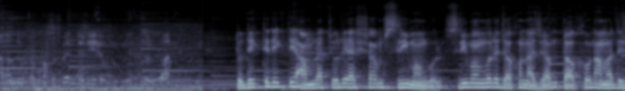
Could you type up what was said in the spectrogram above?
আনন্দ উপভোগ করবেন যদি এরকম গ্রুপ পান। তো দেখতে দেখতে আমরা চলে আসলাম শ্রীমঙ্গল। শ্রীমঙ্গলে যখন আসলাম, তখন আমাদের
